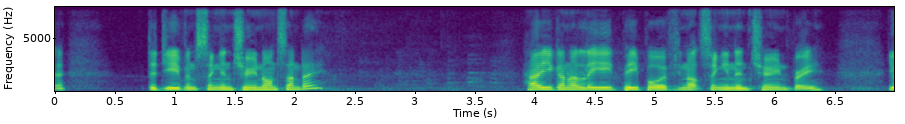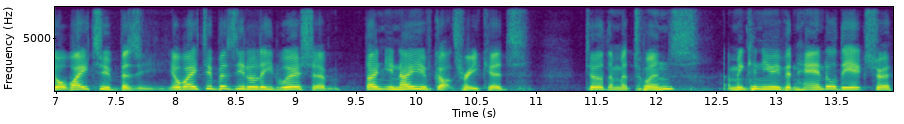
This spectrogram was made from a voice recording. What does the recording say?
uh, did you even sing in tune on Sunday? How are you going to lead people if you're not singing in tune, Brie? You're way too busy. You're way too busy to lead worship. Don't you know you've got three kids? Two of them are twins. I mean, can you even handle the extra?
